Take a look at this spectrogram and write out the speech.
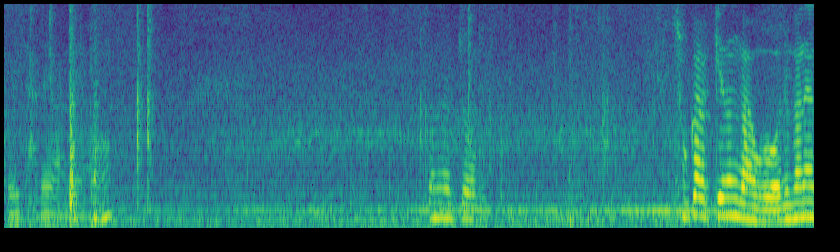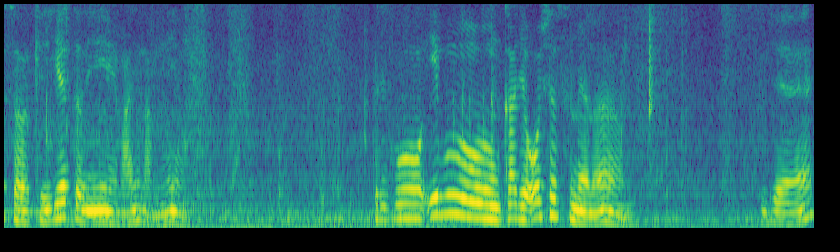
거의 다 돼가네요. 끈을 좀 손가락 끼는 거하고 어중간해서 길게 했더니 많이 남네요. 그리고 이 부분까지 오셨으면은 이제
